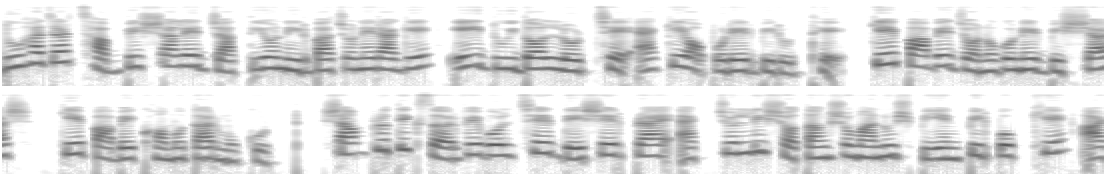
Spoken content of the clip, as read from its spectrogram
দু হাজার ছাব্বিশ সালের জাতীয় নির্বাচনের আগে এই দুই দল লড়ছে একে অপরের বিরুদ্ধে। কে পাবে জনগণের বিশ্বাস, কে পাবে ক্ষমতার মুকুট? সাম্প্রতিক সার্ভে বলছে দেশের প্রায় একচল্লিশ শতাংশ মানুষ বিএনপির পক্ষে আর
